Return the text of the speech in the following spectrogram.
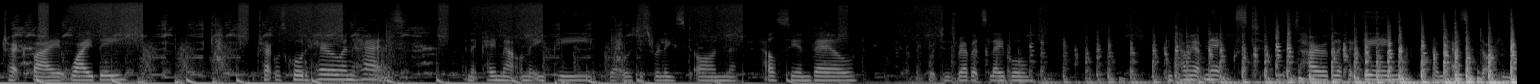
YB. The track was called Heroin Hat and it came out on the EP that was just released on Halcyon Veil, which is Rabbit's label. And coming up next, this is Hieroglyphic Being from the Acid Documents.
